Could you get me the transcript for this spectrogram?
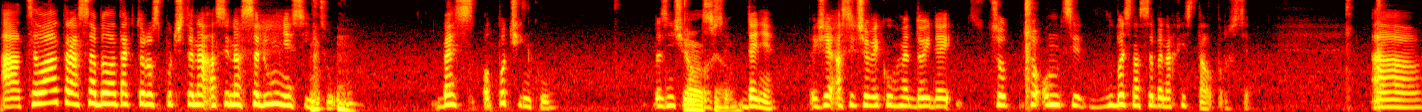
A celá trasa byla takto rozpočtena asi na sedm měsíců. Bez odpočinku. Bez ničeho No, prostě. no. Denně. Takže asi člověku hned dojde, co, co on si vůbec na sebe nachystal prostě. A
